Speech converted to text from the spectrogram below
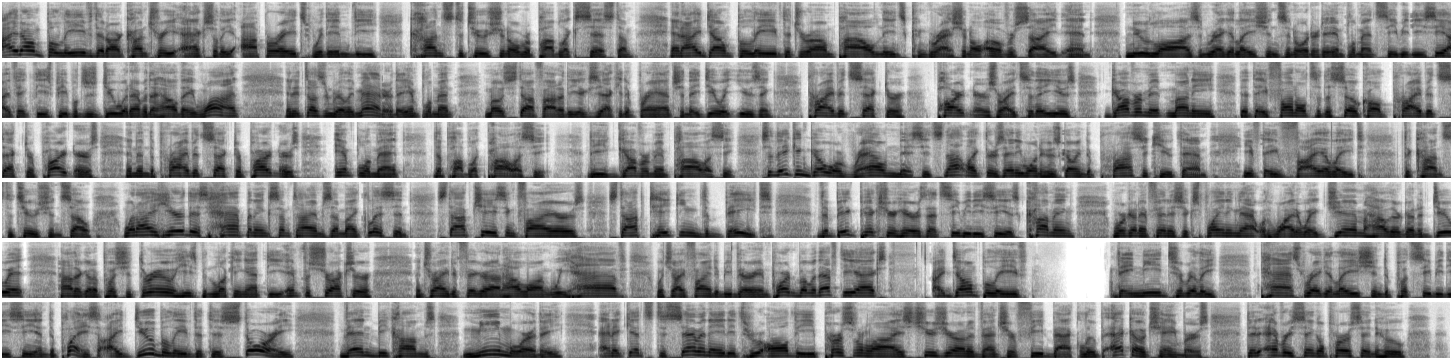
I don't believe that our country actually operates within the constitutional republic system. And I don't believe that Jerome Powell needs congressional oversight and new laws and regulations in order to implement CBDC. I think these people just do whatever the hell they want, and it doesn't really matter. They implement most stuff out of the executive branch, and they do it using private sector partners, right? So they use government money that they funnel to the so called private sector partners, and then the private sector partners implement the public policy, the government policy. So they can go around this. It's not like there's anyone who's going to prosecute them if they violate the Constitution. So when I hear this happening, sometimes I'm like, listen, stop chasing fires, stop taking the bait. The big picture here is that CBDC is coming. We're going to finish explaining that with Wide Awake Jim, how they're going to do it, how they're going to push it through. He's been looking at the infrastructure and trying to figure out how long we have, which I find to be very important. But with FTX, I don't believe they need to really pass regulation to put CBDC into place. I do believe that this story then becomes meme worthy and it gets disseminated through all the personalized choose your own adventure feedback loop echo chambers that every single person who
